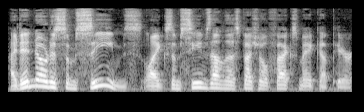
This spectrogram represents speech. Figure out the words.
I did notice some seams, like some seams on the special effects makeup here.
